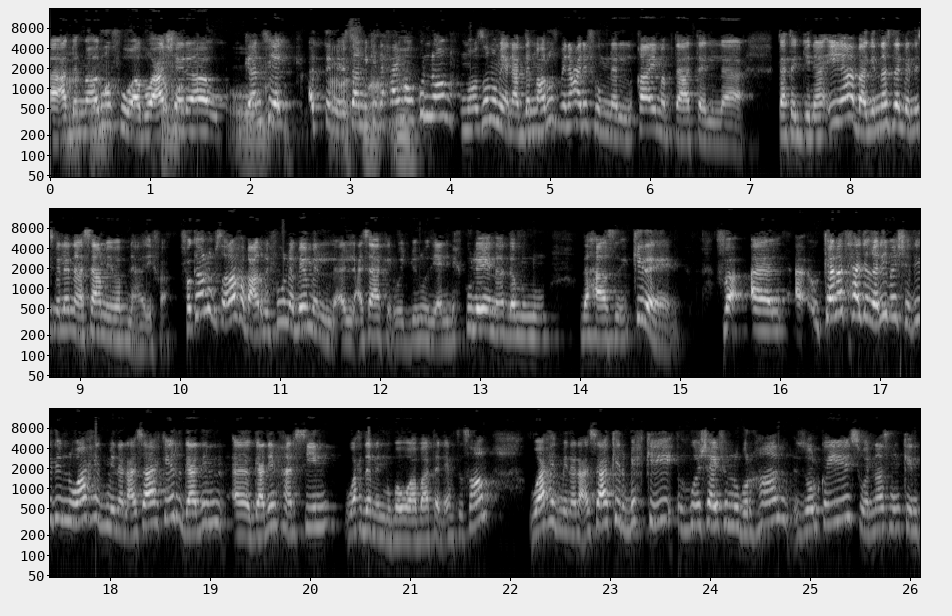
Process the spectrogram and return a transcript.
عبد المعروف وأبو عشرة وكان في أكثر من اسامي كده حايمه وكلهم معظمهم يعني عبد المعروف بنعرفه من القائمة بتاعت بتاعت الجنائية. باقي الناس ده بالنسبة لنا أسامي ما بنعرفها. فكانوا بصراحة بعرفونا بهم العساكر والجنود يعني بيحكوا لنا ده منه ده حاصل كده يعني. فكانت حاجة غريبة شديد إنه واحد من العساكر قاعدين قاعدين حارسين واحدة من مبوابات الاعتصام. واحد من العساكر بيحكي هو شايف إنه برهان زول كويس والناس ممكن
